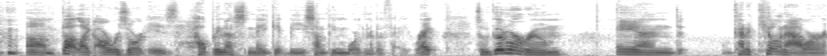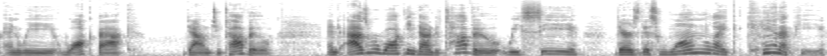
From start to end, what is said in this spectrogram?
um, but like our resort is helping us make it be something more than a buffet, right? So we go to our room and kind of kill an hour and we walk back down to Tavu. And as we're walking down to Tavu, we see there's this one like canopy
